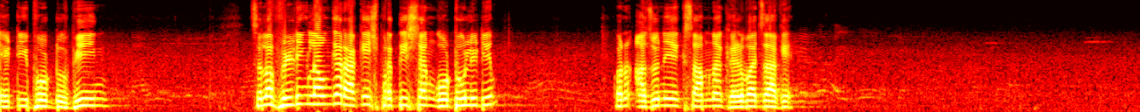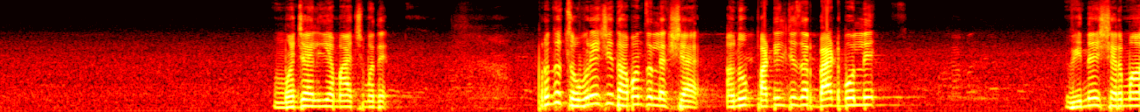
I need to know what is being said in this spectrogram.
एटी फोर टू बिन चला फिल्डिंग लावून घ्या. राकेश प्रतिष्ठान गोठवली टीम कारण अजूनही एक सामना खेळवायचा आहे. मजा आली या मॅचमध्ये परंतु चौऱ्याऐंशी धाबांचं लक्ष आहे. अनुप पाटीलचे जर बॅट बोलले विनय शर्मा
